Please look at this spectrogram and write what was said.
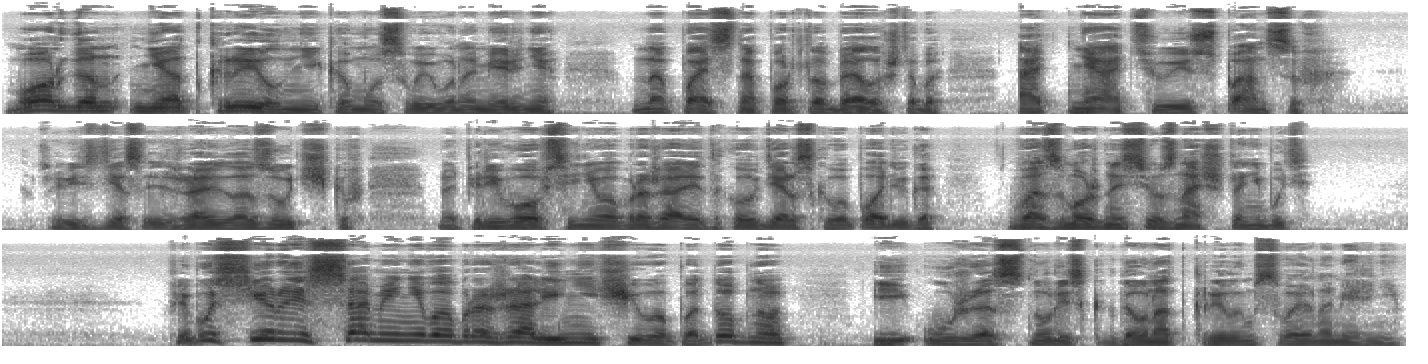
Морган не открыл никому своего намерения напасть на Порто-Белло, чтобы отнять у испанцев, которые везде содержали лазутчиков, но теперь вовсе не воображали такого дерзкого подвига, возможность узнать что-нибудь. Флебусьеры сами не воображали ничего подобного и ужаснулись, когда он открыл им свое намерение.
